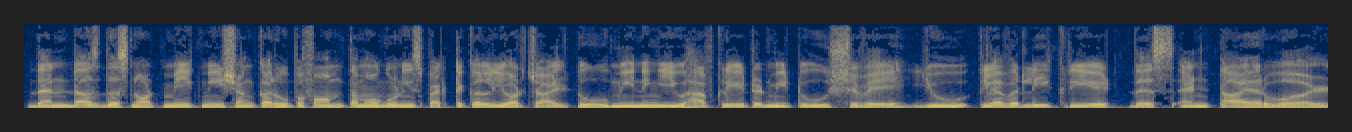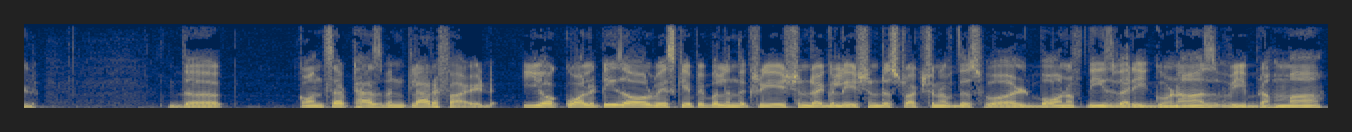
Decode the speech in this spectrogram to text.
Then does this not make me Shankar, who performed Tamoguni spectacle, your child too? Meaning you have created me too, Shive. You cleverly create this entire world. The concept has been clarified. Your qualities are always capable in the creation, regulation, destruction of this world. Born of these very gunas, we Brahma,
